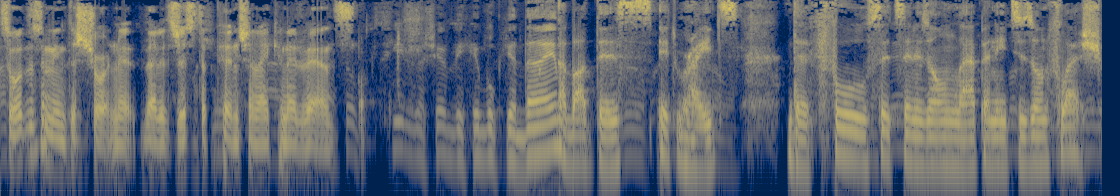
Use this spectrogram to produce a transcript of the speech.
So what does it mean to shorten it? That it's just a pinch and I can advance? About this, it writes, the fool sits in his own lap and eats his own flesh.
